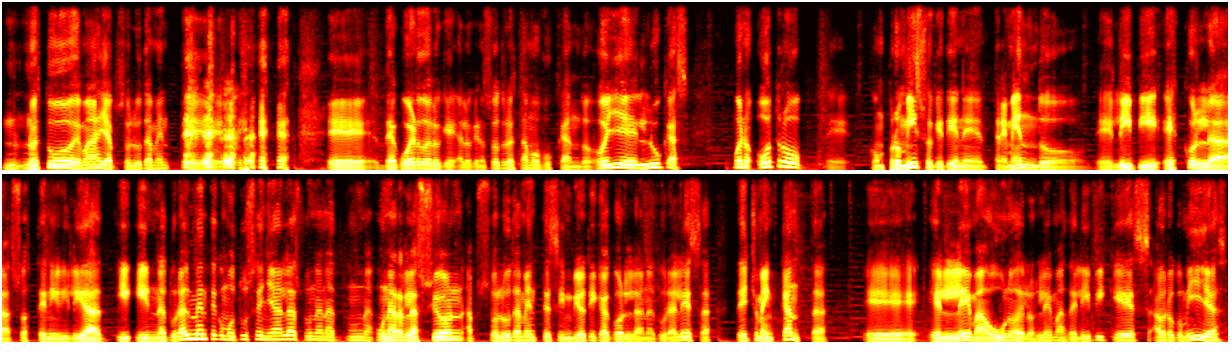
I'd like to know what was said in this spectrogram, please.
no estuvo de más y absolutamente eh, de acuerdo a lo, que, a lo que nosotros estamos buscando. Oye, Lucas, bueno, otro eh, compromiso que tiene tremendo el eh, IPI es con la sostenibilidad. Y, naturalmente, como tú señalas, una, una, relación absolutamente simbiótica con la naturaleza. De hecho, me encanta eh, el lema o uno de los lemas del IPI, que es, abro comillas,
